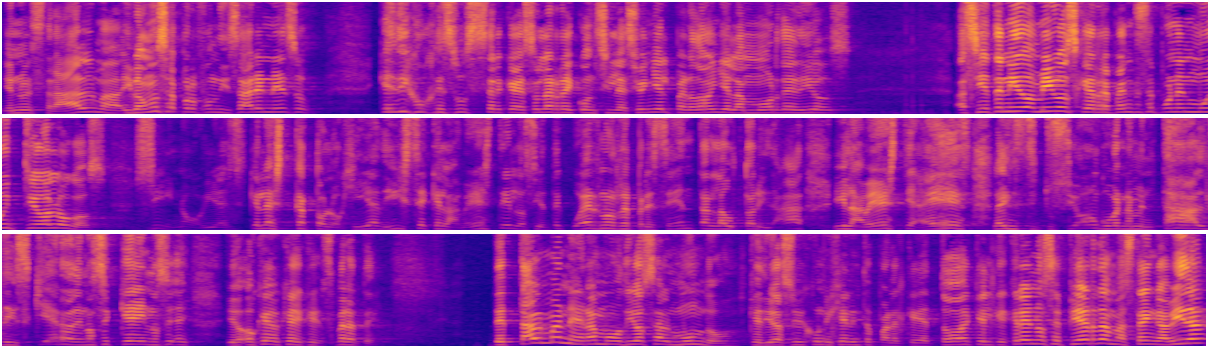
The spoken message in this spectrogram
en nuestra alma. Y vamos a profundizar en eso. ¿Qué dijo Jesús acerca de eso? La reconciliación y el perdón y el amor de Dios. Así he tenido amigos que de repente se ponen muy teólogos. Sí, es que la escatología dice que la bestia y los siete cuernos representan la autoridad y la bestia es la institución gubernamental de izquierda, de no sé qué, no sé. ok, ok, espérate. De tal manera amó Dios al mundo que dio a su Hijo unigénito para que todo aquel que cree no se pierda, mas tenga vida.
